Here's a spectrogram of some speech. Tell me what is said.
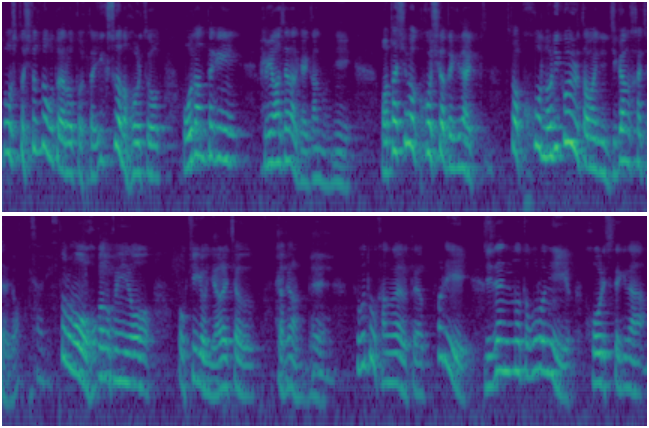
そうすると一つのことをやろうとしたらいくつかの法律を横断的に組み合わせなきゃいかんのに私はここしかできないそしたらここを乗り越えるために時間がかかっちゃうよ。そうです、ね、そしたらもう他の国の企業にやられちゃうだけなんで、はい、そういうことを考えるとやっぱり事前のところに法律的な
